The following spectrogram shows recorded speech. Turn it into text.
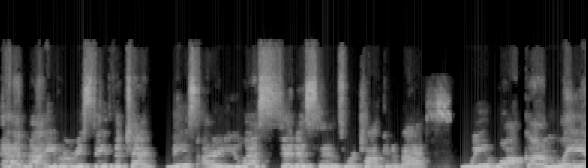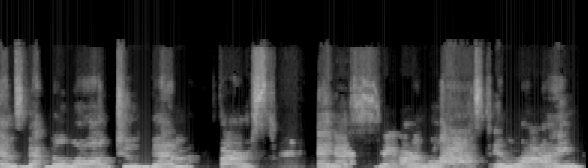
had not even received the check. These are U.S. citizens we're talking about. Yes. We walk on lands that belong to them first. And yes. they are last in line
